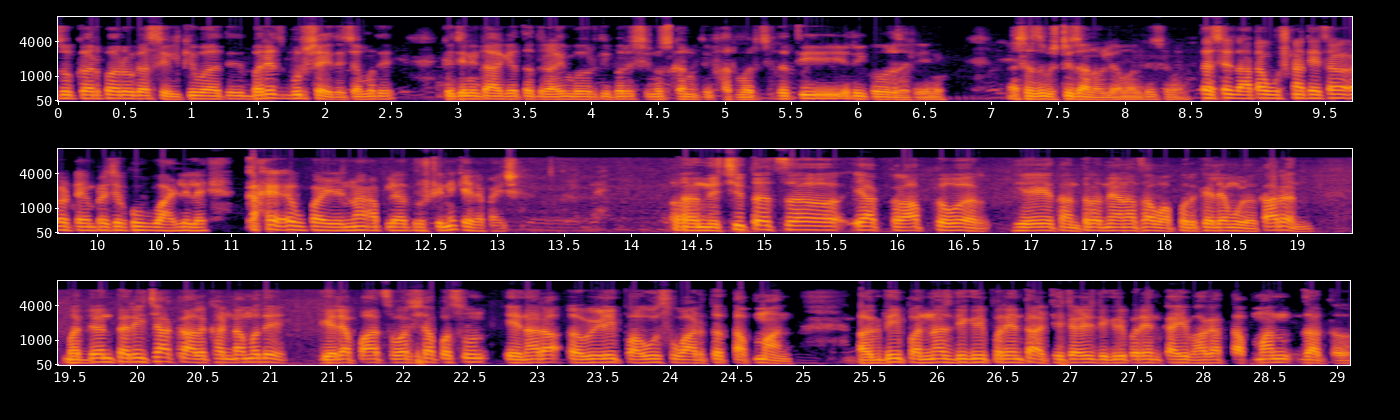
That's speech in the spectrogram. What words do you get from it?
जो करपा रोग असेल किंवा बरेच बुरशी आहे त्याच्यामध्ये की ज्याने डाग येतात डाळिंबावरती बरेचशी नुकसान होते फार्मरची तर ती रिकव्हर झाली आणि अशा गोष्टी जाणवल्या आम्हाला त्याच्यामध्ये. तसेच आता उष्णतेचं टेम्परेचर खूप वाढलेलं आहे. काय उपाययोजना आपल्या दृष्टीने केल्या पाहिजे? निश्चितच या क्रॉप कव्हर हे तंत्रज्ञानाचा वापर केल्यामुळं कारण मध्यंतरीच्या कालखंडामध्ये गेल्या पाच वर्षापासून येणारा अवेळी पाऊस वाढतं तापमान. अगदी पन्नास डिग्री पर्यंत अठ्ठेचाळीस डिग्री पर्यंत काही भागात तापमान जातं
